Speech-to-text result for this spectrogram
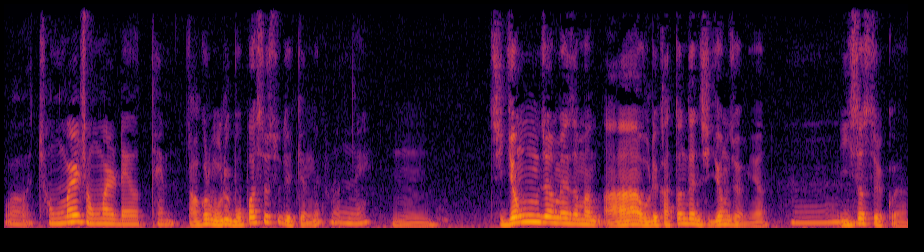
와 정말 정말 레어템. 아 그럼 우리 못 봤을 수도 있겠네. 그렇네. 음. 직영점에서만 아 우리 갔던 데는 직영점이야. 음. 있었을 거야.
